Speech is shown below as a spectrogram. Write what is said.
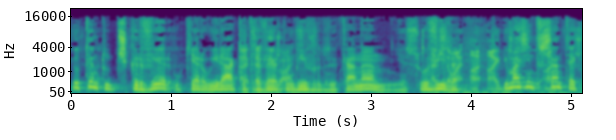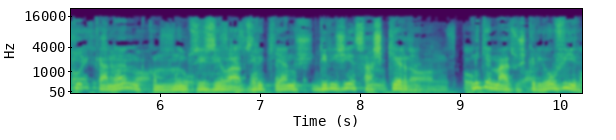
Eu tento descrever o que era o Iraque através do livro de Kanan e a sua vida. E o mais interessante é que Kanan, como muitos exilados iraquianos, dirigia-se à esquerda. Ninguém mais os queria ouvir,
